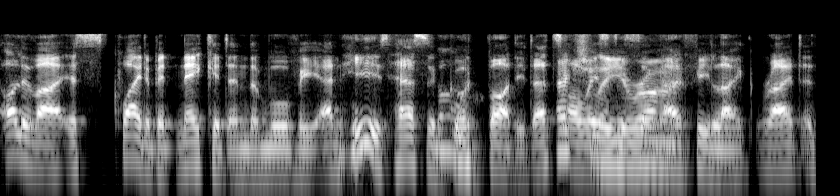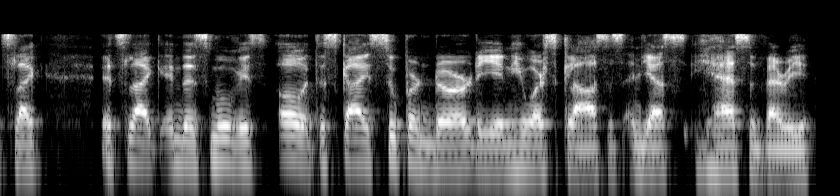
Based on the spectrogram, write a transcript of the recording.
Oliver is quite a bit naked in the movie, and he has a oh, good body. That's actually, always the thing right. I feel like, right? It's like it's like in these movies, oh, this guy's super nerdy and he wears glasses, and yes, he has a very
